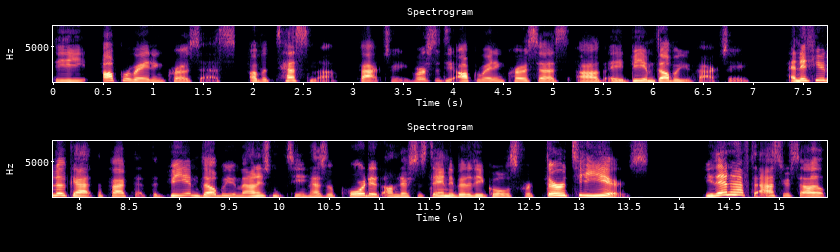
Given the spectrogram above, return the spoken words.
the operating process of a Tesla factory versus the operating process of a BMW factory, and if you look at the fact that the BMW management team has reported on their sustainability goals for 30 years, you then have to ask yourself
